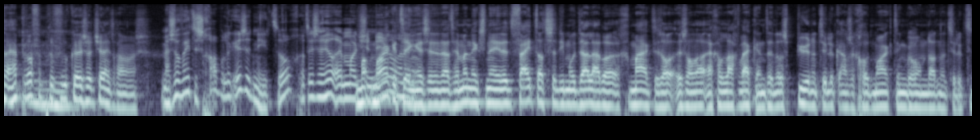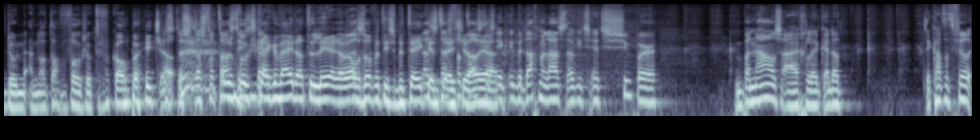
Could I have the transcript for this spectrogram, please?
heb, wat voor profielkeuze had jij trouwens? Maar zo wetenschappelijk is het niet, toch? Het is heel emotioneel. marketing is inderdaad helemaal niks. Nee, het feit dat ze die modellen hebben gemaakt is al, is al echt lachwekkend. En dat is puur natuurlijk aan zo'n groot marketingbureau om dat natuurlijk te doen. En dat dan vervolgens ook te verkopen, weet je wel. Dat, is, dat is fantastisch. En vervolgens krijgen wij dat te leren, wel alsof het iets betekent, dat is, weet je wel. Ja. Ik, ik bedacht me laatst ook iets, iets super banaals eigenlijk. En dat... Ik had het veel...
